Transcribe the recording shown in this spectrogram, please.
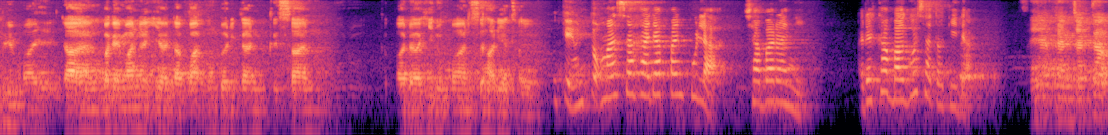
lebih baik dan bagaimana ia dapat memberikan kesan buruk kepada kehidupan seharian saya. Okey, untuk masa hadapan pula cabaran ni, adakah bagus atau tidak? Saya akan cakap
